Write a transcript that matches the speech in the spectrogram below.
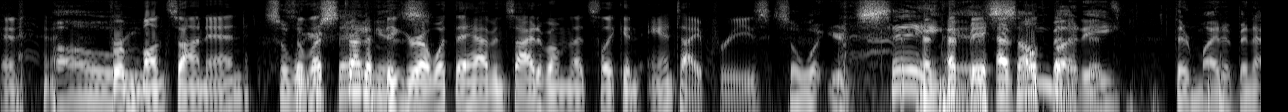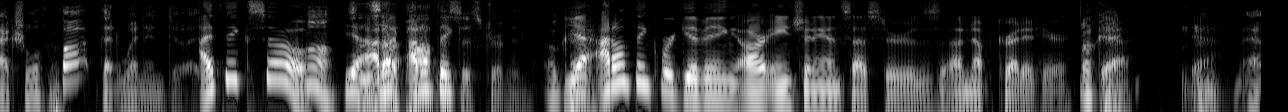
and Oh. for months on end. So what you're let's try to saying figure out what they have inside of them that's like an antifreeze. So what you're saying That may is have somebody there might have been actual thought that went into it. I think so. Huh. Yeah, This I don't. I don't think. hypothesis driven. okay. Yeah, I don't think we're giving our ancient ancestors enough credit here. Okay. Yeah. Yeah. Uh,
